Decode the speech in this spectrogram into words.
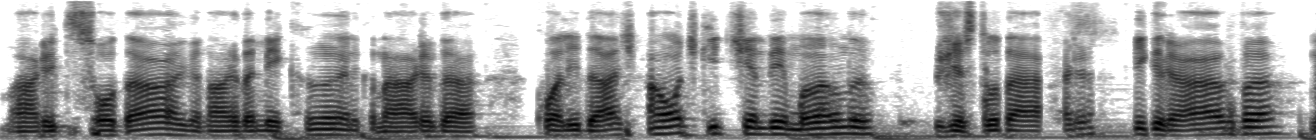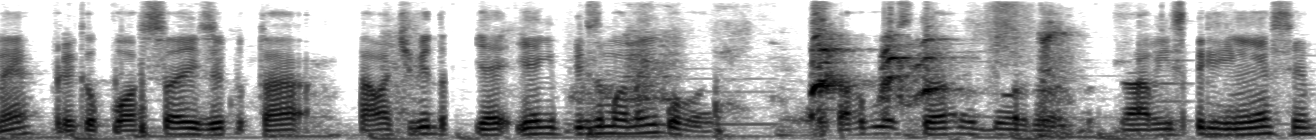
na área de soldagem, na área da mecânica, na área da qualidade, aonde que tinha demanda, o gestor da área migrava, né, para que eu possa executar tal atividade. E a, e a empresa mandou embora. Tava gostando do, do, da minha experiência.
